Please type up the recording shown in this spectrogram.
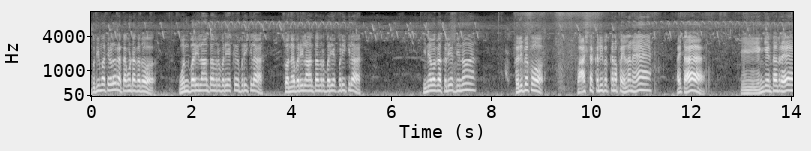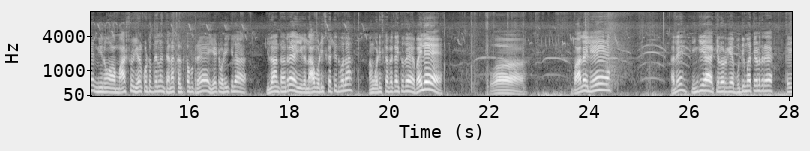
ಬುದ್ಧಿ ಮಾತು ಹೇಳಿದ್ರೆ ಅರ್ಥ ಕೊಂಟಾಗೋದು ಒಂದು ಬರೀಲ್ಲ ಅಂತಂದ್ರೆ ಬರೆಯೋಕ್ಕೆ ಬರೀಕಿಲ್ಲ. ಸೊನ್ನೆ ಬರೀಲ್ಲ ಅಂತಂದ್ರೆ ಬರೆಯೋಕ್ಕೆ ಬರೀಕಿಲ್ಲ. ಇನ್ಯಾವಾಗ ಕಲಿಯೋದು ನೀನು? ಕಲಿಬೇಕು. ಫಾಸ್ಟಾಗಿ ಕಲಿಬೇಕನಪ್ಪ ಎಲ್ಲನೇ. ಆಯ್ತಾ? ಈ ಹೆಂಗೆ ಅಂತಂದರೆ ನೀನು ಆ ಮಾಸ್ಟ್ರು ಹೇಳ್ಕೊಟ್ಟದ್ದೆಲ್ಲ ಚೆನ್ನಾಗಿ ಕಲ್ತ್ಕೊಬಿಟ್ರೆ ಏಟು ಹೊಡಿಕಿಲ್ಲ. ಇಲ್ಲ ಅಂತಂದರೆ ಈಗ ನಾವು ಹೊಡಿಸ್ಕತ್ತಿದ್ವಲ್ಲ, ಹಂಗೆ ಹೊಡಿಸ್ಕೋಬೇಕಾಯ್ತದೆ. ಬೈಲಿ. ಓ, ಬಾಲ ಇಲ್ಲಿ. ಅಲ್ಲೇ, ಹಿಂಗೆಯಾ ಕೆಲವ್ರಿಗೆ ಬುದ್ಧಿ ಮಾತು ಹೇಳಿದ್ರೆ ಈ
